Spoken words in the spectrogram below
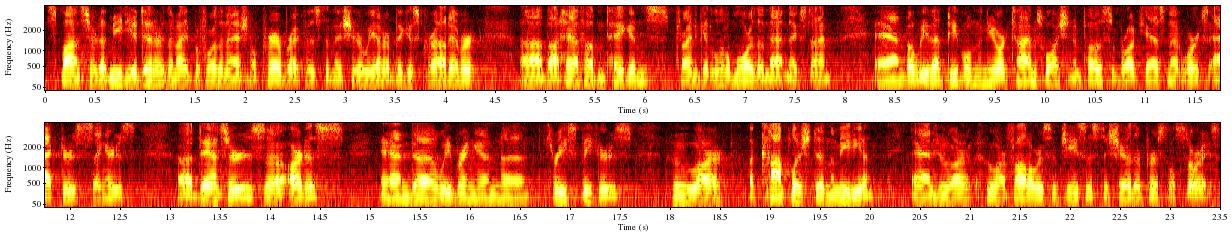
sponsored a media dinner the night before the National Prayer Breakfast, and this year we had our biggest crowd ever, uh, about half of them pagans, trying to get a little more than that next time. And But we've had people from the New York Times, Washington Post, the broadcast networks, actors, singers, uh, dancers, uh, artists, and uh, we bring in uh, three speakers who are accomplished in the media and who are, who are followers of Jesus to share their personal stories.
